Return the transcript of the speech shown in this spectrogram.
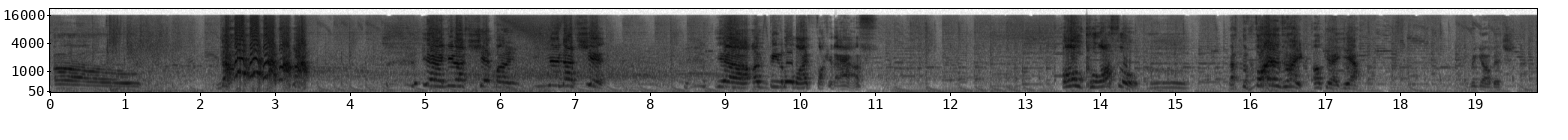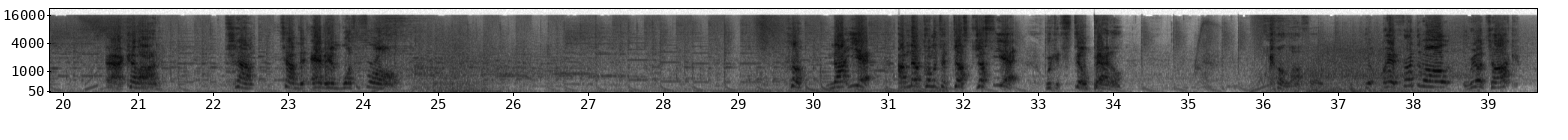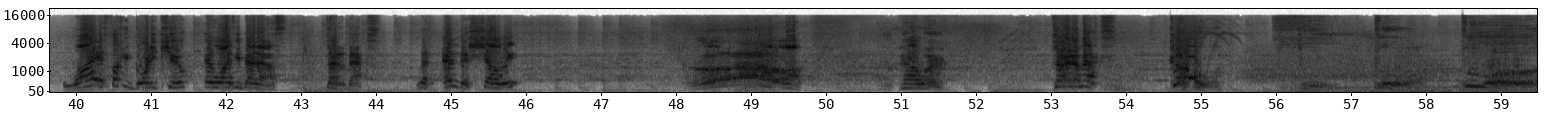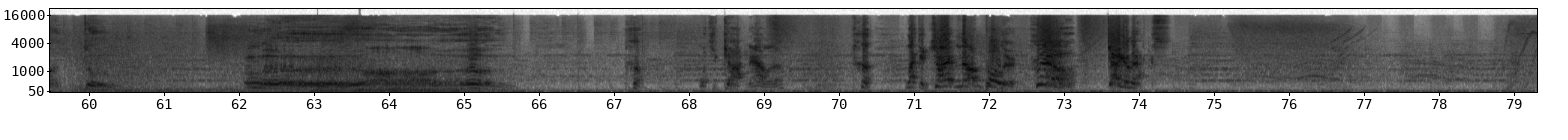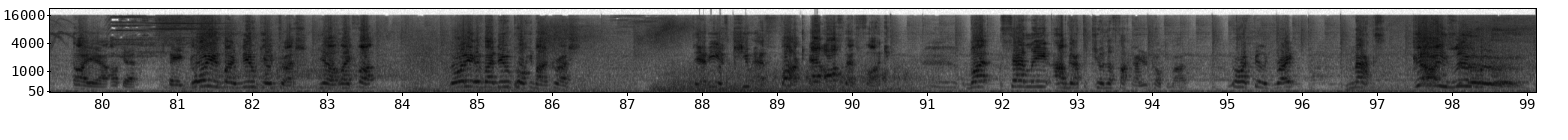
Oh. yeah, you're not shit, buddy. You're not shit. Yeah, unbeatable my fucking ass. Oh, Coalossal! That's the fire type! Okay, yeah. Here we go, bitch. Ah, come on! Time, time to end him once and for all! Huh, not yet! I'm not coming to dust just yet! We can still battle! Coalossal. Yo, okay, first of all, real talk, why is fucking Gordie cute, and why is he badass? Dynamax. Let's end this, shall we? Oh! Power! Dynamax! Go! What you got now, huh? Like a giant mountain boulder! Gigamax! Oh yeah, okay. Okay, Gordie is my new game crush. Yeah, like fuck. Gordie is my new Pokemon crush. Damn, he is cute as fuck and awesome as fuck. But sadly, I'm gonna have to kill the fuck out of your Pokemon. No, I feel it, right? Max Geyser!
